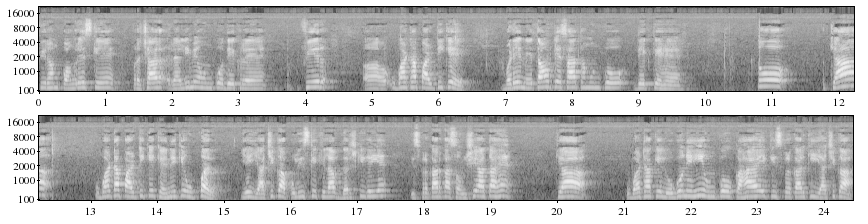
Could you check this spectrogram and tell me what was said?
फिर हम कांग्रेस के प्रचार रैली में उनको देख रहे हैं फिर उबाठा पार्टी के बड़े नेताओं के साथ हम उनको देखते हैं। तो क्या उबाटा पार्टी के कहने के ऊपर ये याचिका पुलिस के खिलाफ दर्ज की गई है? इस प्रकार का संशय आता है? क्या उबाटा के लोगों ने ही उनको कहा है कि इस प्रकार की याचिका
